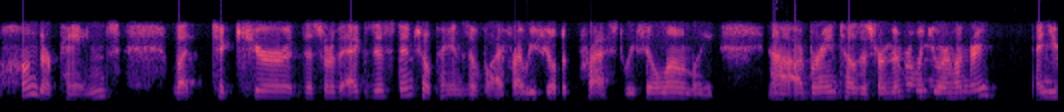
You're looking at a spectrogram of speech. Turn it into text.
hunger pains, but to cure the sort of existential pains of life, right? We feel depressed, we feel lonely. Uh, our brain tells us, remember when you were hungry and you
